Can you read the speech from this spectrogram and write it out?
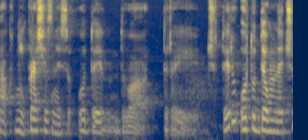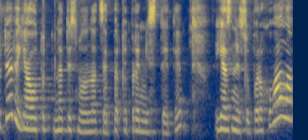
Так, ні, краще знизу. Один, два, три, чотири. Отут, де у мене 4, я отут натиснула на це перемістити. Я знизу порахувала,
